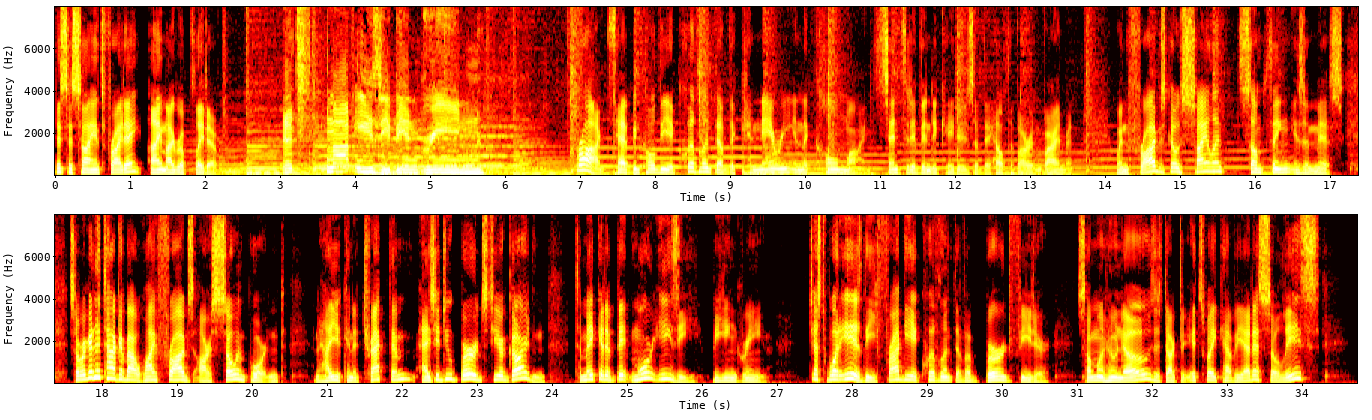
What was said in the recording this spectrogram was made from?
This is Science Friday. I'm Ira Flatow. It's not easy being green. Frogs have been called the equivalent of the canary in the coal mine, sensitive indicators of the health of our environment. When frogs go silent, something is amiss. So, we're going to talk about why frogs are so important and how you can attract them as you do birds to your garden to make it a bit more easy being green. Just what is the froggy equivalent of a bird feeder? Someone who knows is Dr. Itzue Caviedes Solis.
